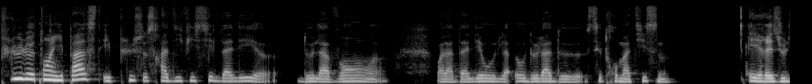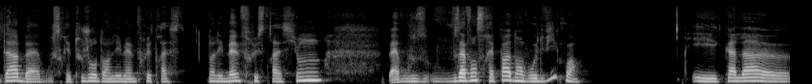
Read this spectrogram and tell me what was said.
plus le temps y passe et plus ce sera difficile d'aller de l'avant, voilà, d'aller au-delà de ces traumatismes. Et résultat, bah, vous serez toujours dans les mêmes, dans les mêmes frustrations, bah, vous vous avancerez pas dans votre vie, quoi. Et qu'Allah euh,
